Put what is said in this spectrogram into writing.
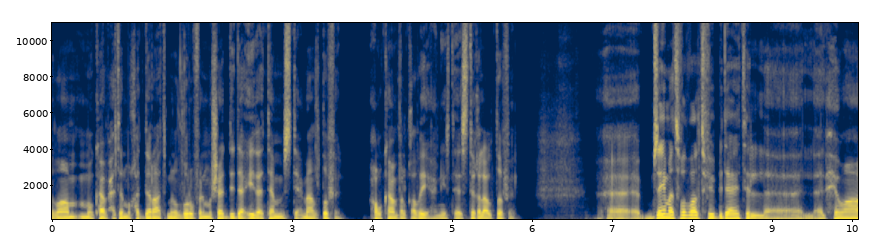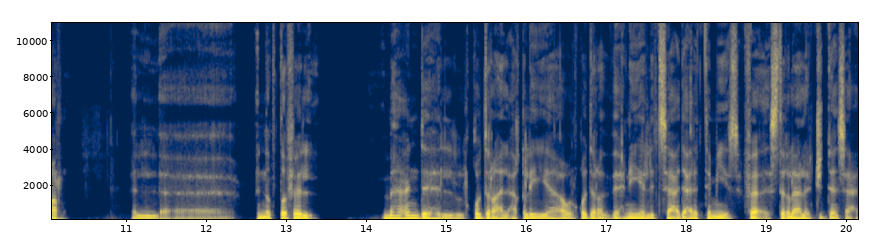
نظام مكافحه المخدرات من الظروف المشددة إذا تم استعمال طفل أو كان في القضية يعني است- استغلال طفل. آه، زي ما تفضلت في بداية ال- ال- الحوار ال- آه، إن الطفل ما عنده القدرة العقلية أو القدرة الذهنية اللي تساعده على التمييز فاستغلاله جدا سهل.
